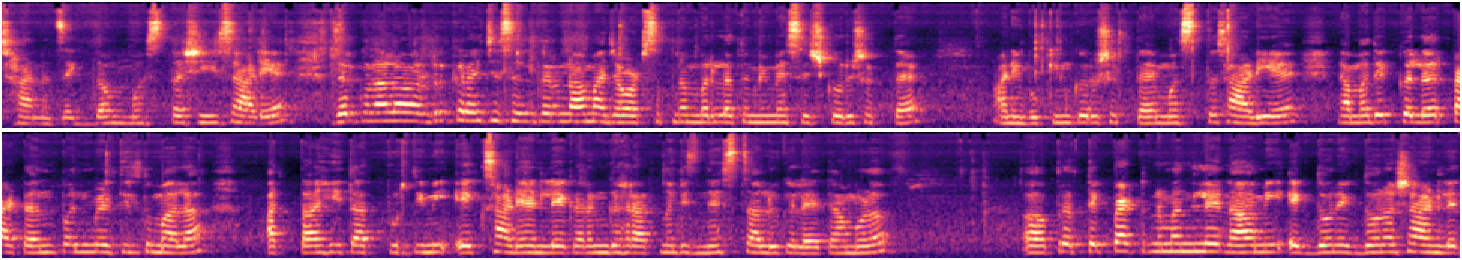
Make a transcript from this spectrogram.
छानच एकदम मस्त अशी ही साडी आहे. जर कोणाला ऑर्डर करायची असेल तर ना माझ्या व्हॉट्सअप नंबरला तुम्ही मेसेज करू शकताय आणि बुकिंग करू शकताय. मस्त साडी आहे. यामध्ये कलर पॅटर्न पण मिळतील तुम्हाला. आत्ता ही तात्पुरती मी एक साडी आणली आहे कारण घरातनं बिझनेस चालू केला आहे त्यामुळं. प्रत्येक पॅटर्नमधले ना मी एक दोन एक दोन अशा आणलेत.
